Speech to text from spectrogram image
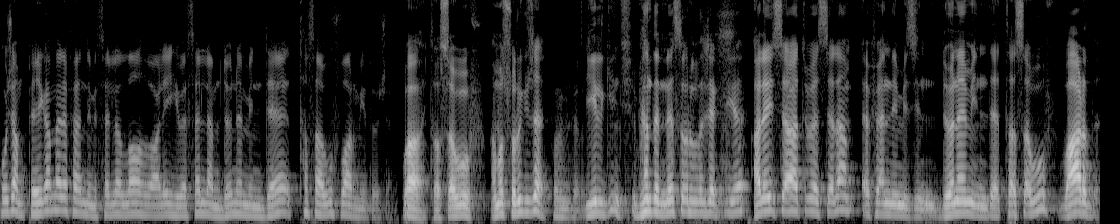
Hocam Peygamber Efendimiz sallallahu aleyhi ve sellem döneminde tasavvuf var mıydı hocam? Vay tasavvuf. Ama soru güzel. Soru güzel. İlginç. Ben de ne sorulacak diye. Aleyhissalatü vesselam Efendimizin döneminde tasavvuf vardı.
